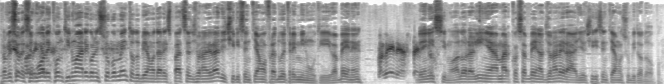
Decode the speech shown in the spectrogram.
Professore, se vuole continuare con il suo commento dobbiamo dare spazio al giornale radio e ci risentiamo fra due o tre minuti, va bene? Va bene, aspetta. Benissimo, allora linea Marco Sabena al giornale radio, ci risentiamo subito dopo.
